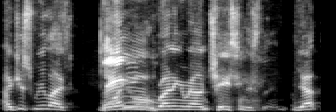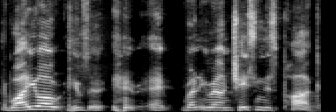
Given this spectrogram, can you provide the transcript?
I just realized why are you all running around chasing this? Yep. Why are you all? He was a, running around chasing this puck.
